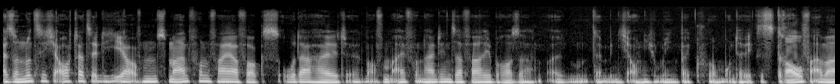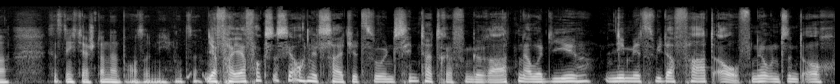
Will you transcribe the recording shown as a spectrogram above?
Also nutze ich auch tatsächlich eher auf dem Smartphone Firefox oder halt äh, auf dem iPhone halt den Safari-Browser. Also, da bin ich auch nicht unbedingt bei Chrome unterwegs. Ist drauf, aber es ist nicht der Standardbrowser, den ich nutze. Ja, Firefox ist ja auch eine Zeit jetzt so ins Hintertreffen geraten, aber die nehmen jetzt wieder Fahrt auf ne, und sind auch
